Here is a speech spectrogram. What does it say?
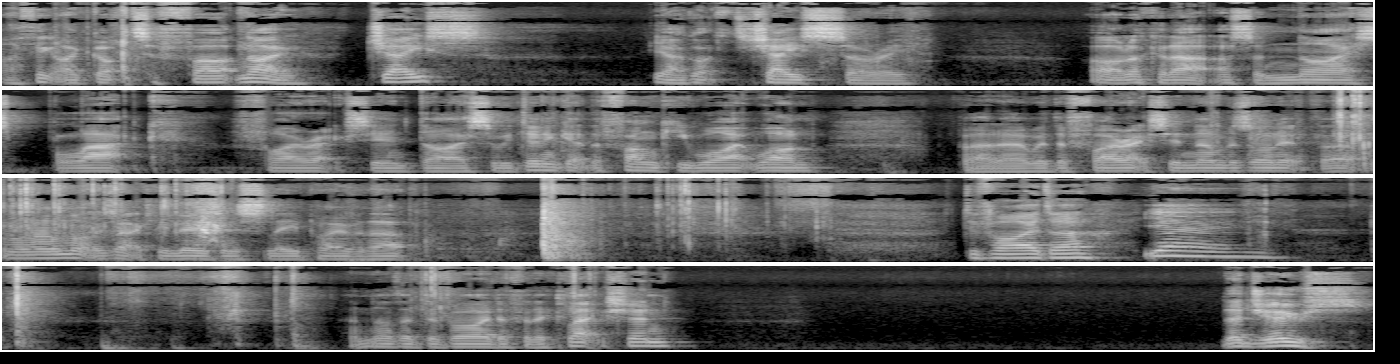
I think I got to far, no, Jace. Yeah, I got Jace, sorry. Oh, look at that. That's a nice black Phyrexian die. So we didn't get the funky white one, but uh, with the Phyrexian numbers on it, but well, I'm not exactly losing sleep over that. Divider, yay! Another divider for the collection. The juice.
